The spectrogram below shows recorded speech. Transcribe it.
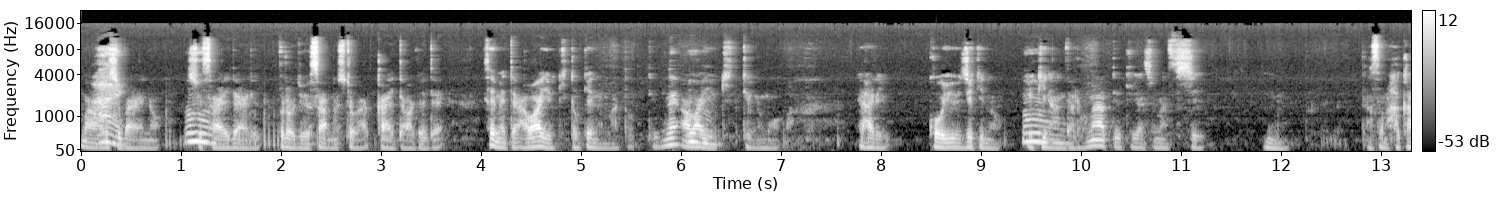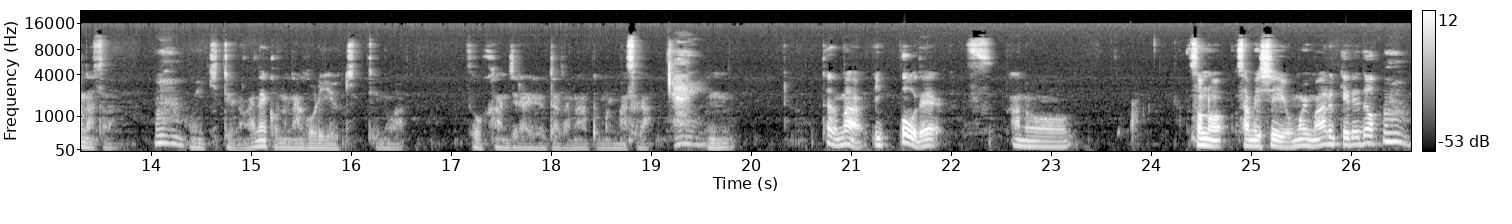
まあ、お芝居の主催であり、プロデューサーの人が書いたわけでせめて「淡雪溶けぬ的」っていうね淡雪っていうのもやはりこういう時期の雪なんだろうなっていう気がしますし、うん、その儚さ雰囲気っていうのがねこの名残雪っていうのはすごく感じられる歌だなと思いますが、はい。うん、ただまあ一方であのその寂しい思いもあるけれど、うん、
